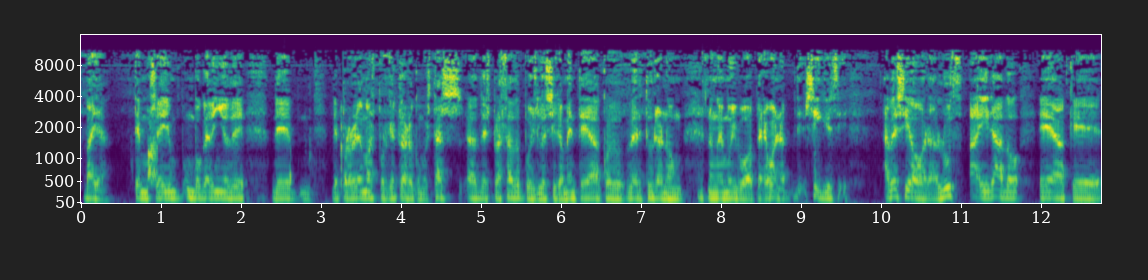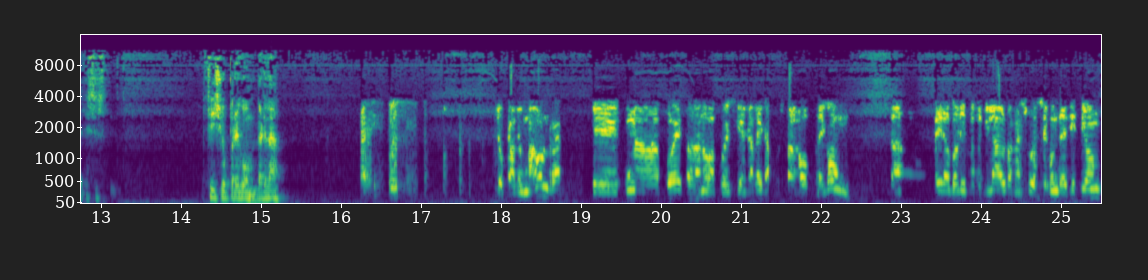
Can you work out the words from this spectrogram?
Vaya temos aí un, un bocadiño de, de, de problemas porque claro, como estás eh, desplazado, pois lóxicamente a cobertura non, non é moi boa, pero bueno, sí, a ver se si agora, Luz Airado é a que fixo pregón, verdad? Así, pues, yo cabe unha honra que unha poeta da nova poesía galega pues, faga o pregón da Feira do Libro de Vilalba na súa segunda edición,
